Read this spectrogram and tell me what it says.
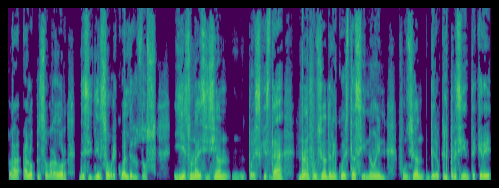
a, López Obrador decidir sobre cuál de los dos. Y es una decisión, pues, que está no en función de la encuesta, sino en función de lo que el presidente cree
